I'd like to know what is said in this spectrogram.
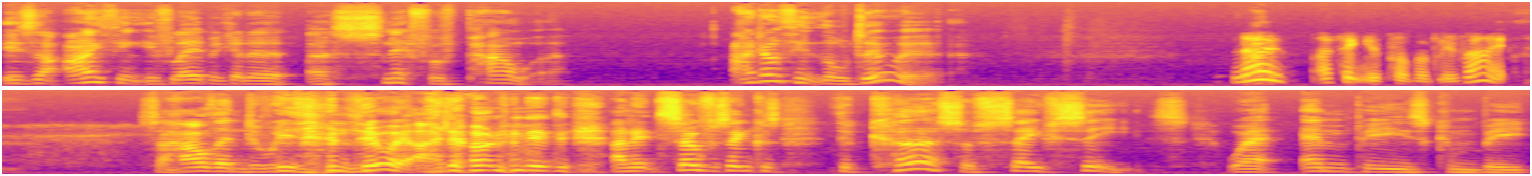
Is that I think if Labour get a, a sniff of power, I don't think they'll do it. No, I think you're probably right. So how then do we then do it? I don't. And, it, and it's so frustrating because the curse of safe seats, where MPs can be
